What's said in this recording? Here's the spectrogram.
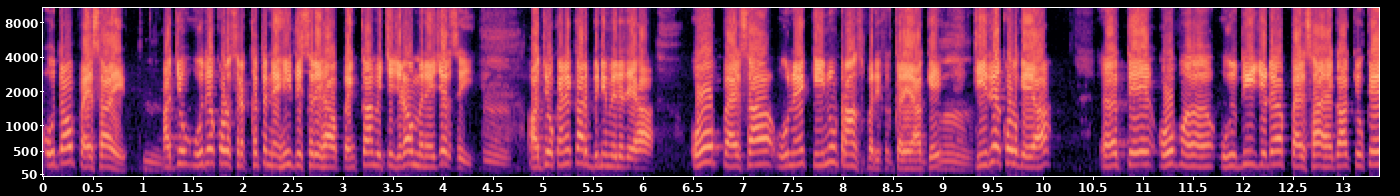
ਉਹਦਾ ਉਹ ਪੈਸਾ ਏ ਅੱਜ ਉਹਦੇ ਕੋਲ ਸੁਰੱਖਿਅਤ ਨਹੀਂ ਦਿਸ ਰਿਹਾ ਬੈਂਕਾਂ ਵਿੱਚ ਜਿਹੜਾ ਉਹ ਮੈਨੇਜਰ ਸੀ ਅੱਜ ਉਹ ਕਹਿੰਦੇ ਘਰ ਵੀ ਨਹੀਂ ਮਿਲ ਰਿਹਾ। ਉਹ ਪੈਸਾ ਉਹਨੇ ਕਿਹਨੂੰ ਟ੍ਰਾਂਸਫਰ ਕਰਿਆ ਅੱਗੇ? ਹਾਂ। ਕਿਹਦੇ ਕੋਲ ਗਿਆ? ਤੇ ਉਹ ਅ, ਉਹਦੀ ਜਿਹੜਾ ਪੈਸਾ ਹੈਗਾ ਕਿਉਂਕਿ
